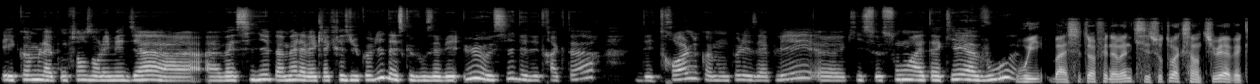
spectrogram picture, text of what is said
et comme la confiance dans les médias a, a vacillé pas mal avec la crise du Covid, est-ce que vous avez eu aussi des détracteurs des trolls, comme on peut les appeler, euh, qui se sont attaqués à vous Oui, bah, c'est un phénomène qui s'est surtout accentué avec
